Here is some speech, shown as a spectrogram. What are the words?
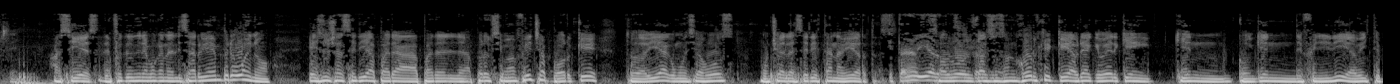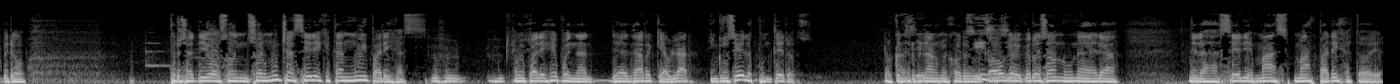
sí. Así es, después tendríamos que analizar bien, pero bueno, eso ya sería para, para la próxima fecha porque todavía, como decías vos, muchas de las series están abiertas. Están abiertas. Salvo el caso de San Jorge, que habría que ver quién, quién, con quién definiría, ¿viste? Pero pero ya te digo, son, son muchas series que están muy parejas. Muy parejas pueden dar, que hablar. Inclusive los punteros. Los que Así terminaron mejor Sí, ubicados, sí, sí. que creo que son una de, las de las series más, más parejas todavía.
